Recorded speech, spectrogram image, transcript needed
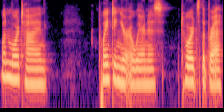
One more time, pointing your awareness towards the breath.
